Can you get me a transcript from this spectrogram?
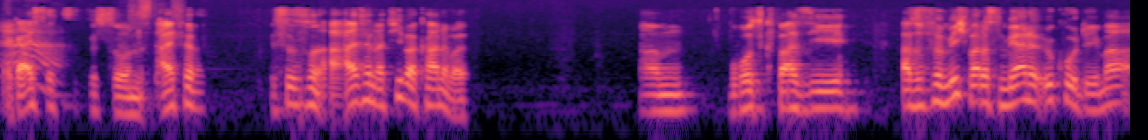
Der ah, Geisterzug ist so ein, ist ist so ein alternativer Karneval. Ähm, wo es quasi, also für mich war das mehr eine Ökodemo,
